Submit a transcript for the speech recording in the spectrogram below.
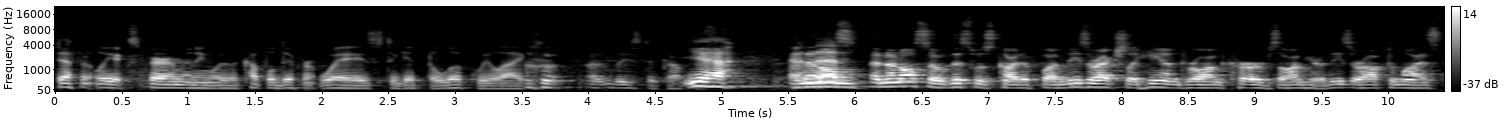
definitely experimenting with a couple different ways to get the look we liked. at least a couple. yeah, And, then, also, and then also, this was kind of fun. These are actually hand-drawn curves on here. These are optimized,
